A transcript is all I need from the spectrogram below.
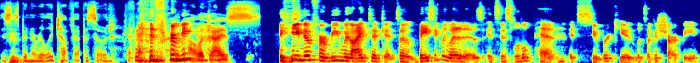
This has hmm. been a really tough episode. and for me, I apologize. you know, for me when I took it, so basically what it is, it's this little pen. It's super cute. It looks like a sharpie.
